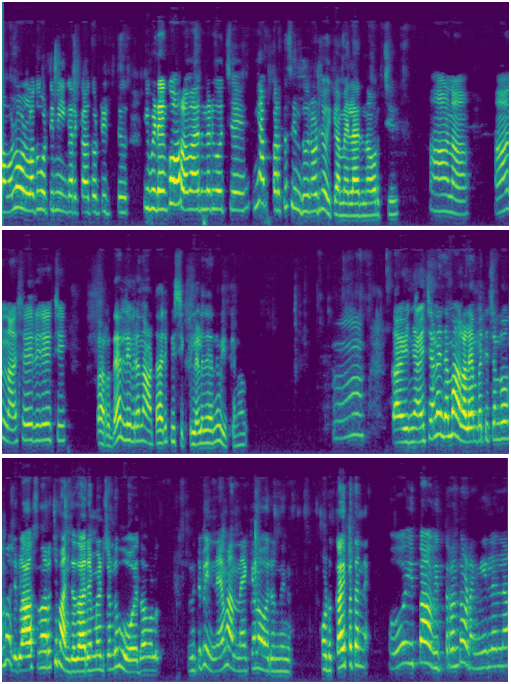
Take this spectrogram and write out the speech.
അവളുള്ളത് കൊട്ടി മീൻ കറിക്കകത്തോട്ട് ഇട്ട് ഇവിടെയും കുറവായിരുന്നൊരു കൊച്ചേ. നീ അപ്പുറത്തെ സിന്ധുവിനോട് ചോദിക്കാൻ മേലായിരുന്ന കുറച്ച്? ആണാ? ആ എന്നാ ശരി ചേച്ചി. വെറുതെ അല്ല ഇവരെ നാട്ടുകാർ പിശിക്കലെന്ന് വിളിക്കണത്? ഉം, കഴിഞ്ഞ ആഴ്ചയാണ് എന്റെ മകളെ പറ്റിച്ചോണ്ട് വന്ന് ഒരു ഗ്ലാസ് നിറച്ച് പഞ്ചസാര മേടിച്ചോണ്ട് പോയത് അവൾ. എന്നിട്ട് പിന്നെ വന്നേക്കാണ് ഓരോന്നിനും. കൊടുക്ക ഇപ്പൊ തന്നെ. ഓ ഈ പവിത്രം തുടങ്ങിയില്ലല്ലോ.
